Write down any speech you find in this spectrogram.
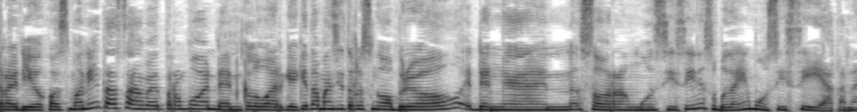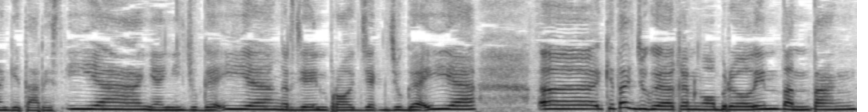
Radio Kosmonita, sahabat perempuan dan keluarga Kita masih terus ngobrol dengan seorang musisi Ini sebutannya musisi ya Karena gitaris iya, nyanyi juga iya Ngerjain project juga iya Eh, Kita juga akan ngobrolin tentang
